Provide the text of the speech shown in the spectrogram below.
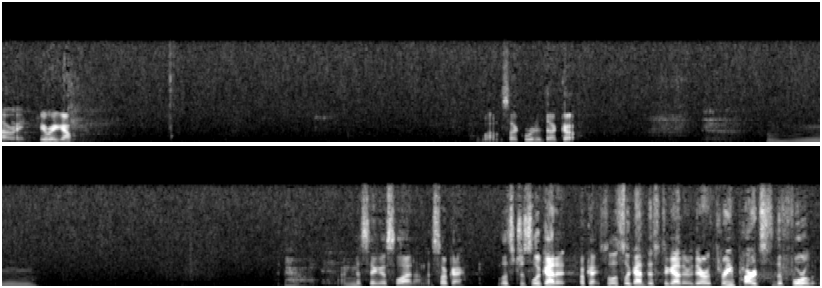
All right, here we go. Hold on a sec, where did that go? Hmm. I'm missing a slide on this. Okay. Let's just look at it. Okay, so let's look at this together. There are three parts to the for loop.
